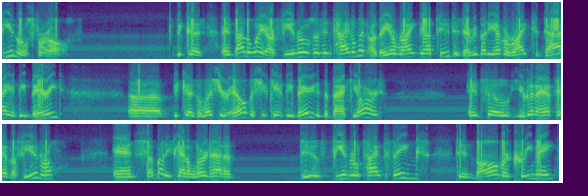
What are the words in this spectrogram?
funerals for all. Because, and by the way, are funerals an entitlement? Are they a right now too? Does everybody have a right to die and be buried? Uh, because unless you're Elvis, you can't be buried in the backyard. And so you're going to have to have a funeral, and somebody's got to learn how to do funeral type things to embalm or cremate.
